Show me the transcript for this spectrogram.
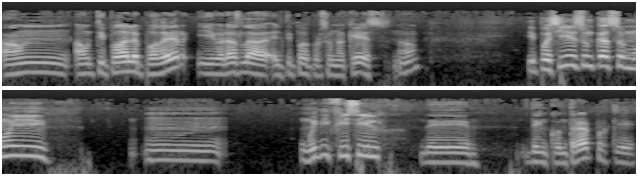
a un, a un tipo dale poder y verás la, el tipo de persona que es, ¿no? Y pues sí, es un caso muy, mm, muy difícil de, de encontrar porque,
